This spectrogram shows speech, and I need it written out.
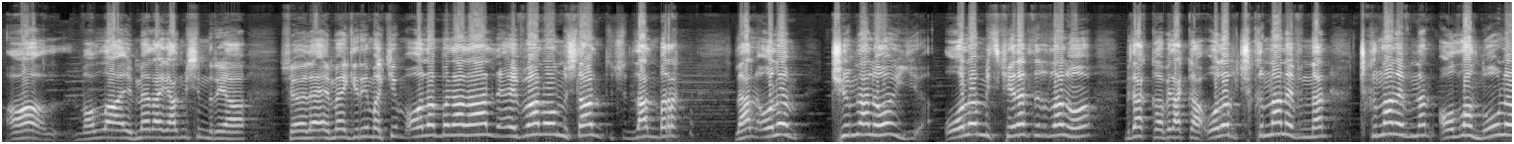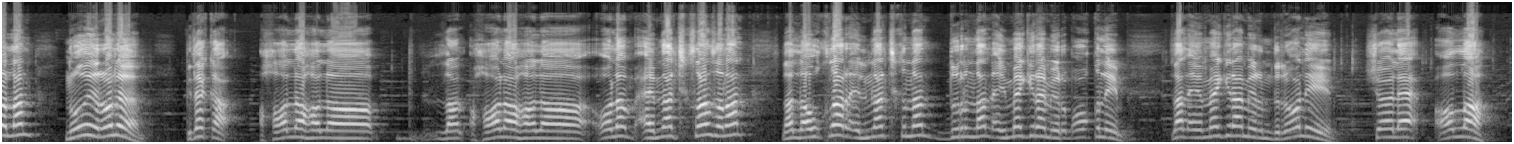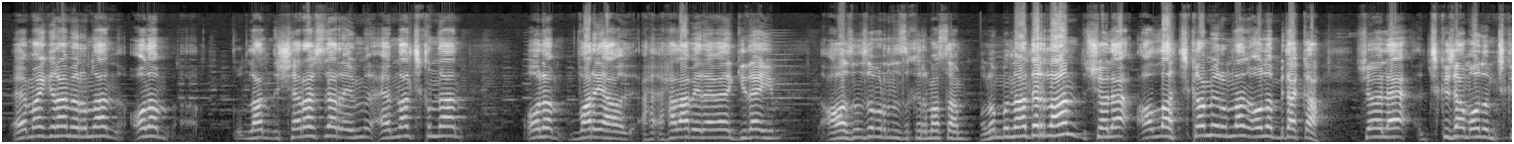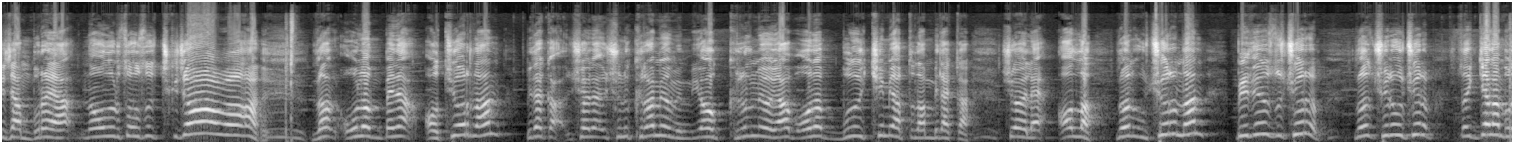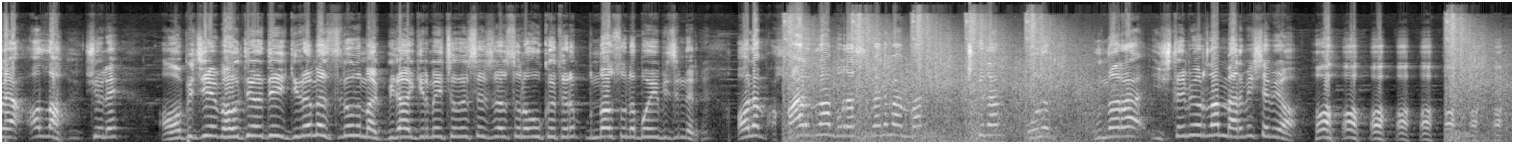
valla evime de gelmişimdir ya. Şöyle eve gireyim bakayım. Oğlum bu ne lan? Evman olmuş lan. Lan bırak. Lan oğlum. Kim lan o? Oğlum iskelettir lan o. Bir dakika bir dakika. Oğlum çıkın lan evimden. Çıkın lan evimden. Allah ne oluyor lan? Ne oluyor oğlum? Bir dakika. Hala hala. Lan hala hala. Oğlum evimden çıksanıza lan. Lan lavuklar elimden çıkın lan. Durun lan evime giremiyorum oğlum. Lan evime giremiyorumdur oğlum. Şöyle Allah. Evime giremiyorum lan. Oğlum. Lan şerefsizler evim, evimden çıkın lan. Oğlum var ya hala bir eve gireyim. Ağzınızı burnunuzu kırmasam. Oğlum bu nedir lan? Şöyle Allah çıkamıyorum lan oğlum bir dakika. Şöyle çıkacağım oğlum çıkacağım buraya. Ne olursa olsun çıkacağım. Lan oğlum beni atıyor lan. Bir dakika şöyle şunu kıramıyor muyum? Yok kırılmıyor ya. Oğlum bunu kim yaptı lan bir dakika. Şöyle Allah. Lan uçuyorum lan. Bildiğiniz uçuyorum. Lan şöyle uçuyorum. Lan gel lan buraya. Allah. Şöyle Abiciğim hadi hadi giremezsin oğlum bak bir daha girmeye çalışırsan sana ok atarım bundan sonra ev bizimdir. Oğlum har lan burası benim evim lan. Çıkın lan oğlum bunlara işlemiyor lan mermi işlemiyor. Ha ha ha ha ha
